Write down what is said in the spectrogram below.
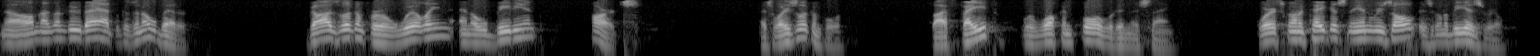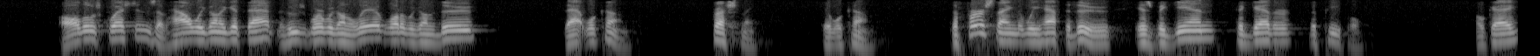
No, I'm not going to do that because I know better. God's looking for a willing and obedient hearts. That's what he's looking for. By faith, we're walking forward in this thing. Where it's going to take us, the end result is going to be Israel. All those questions of how are we going to get that, who's, where are we going to live, what are we going to do, that will come. Trust me, it will come. The first thing that we have to do is begin to gather the people. Okay?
